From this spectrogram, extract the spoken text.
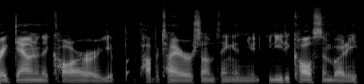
break down in the car or you pop a tire or something and you, you need to call somebody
